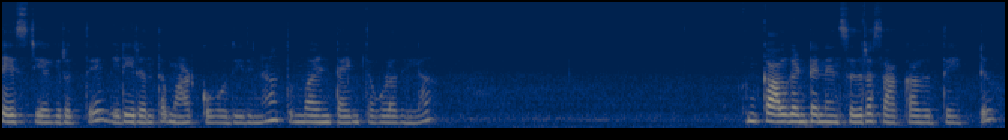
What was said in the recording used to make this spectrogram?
ಟೇಸ್ಟಿಯಾಗಿರುತ್ತೆ. ದಿಢೀರಂತ ಮಾಡ್ಕೋಬೋದು ಇದನ್ನು. ತುಂಬ ಏನು ಟೈಮ್ ತೊಗೊಳೋದಿಲ್ಲ. ಒಂದು ಕಾಲು ಗಂಟೆ ನೆನೆಸಿದ್ರೆ ಸಾಕಾಗುತ್ತೆ ಹಿಟ್ಟು.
